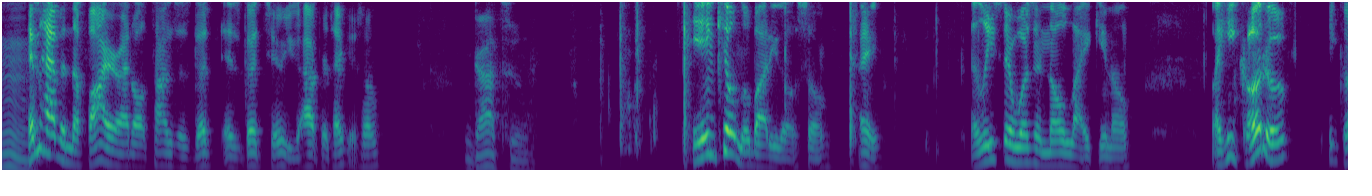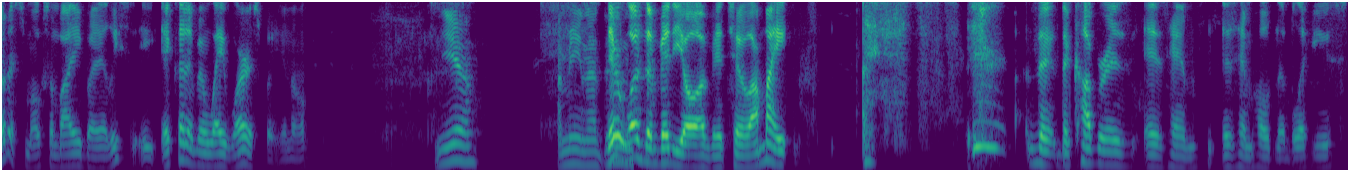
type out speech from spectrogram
mm, him having the fire at all times is good is good too. You gotta protect yourself. got to. He didn't kill nobody though, so hey, at least there wasn't no like you know, like he could have he could have smoked somebody, but at least it, it could have been way worse. But you know, Yeah, I mean, I there was a video of it too. I might. the the cover is is him is him holding the blickies.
